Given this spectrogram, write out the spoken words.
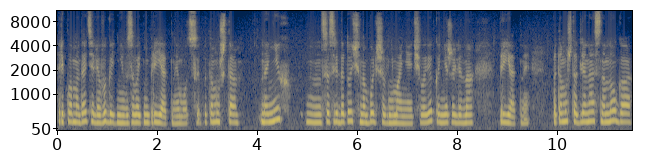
рекламодателя выгоднее вызывать неприятные эмоции, потому что на них сосредоточено больше внимания человека, нежели на приятные. Потому что для нас намного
